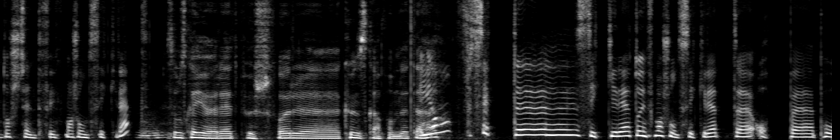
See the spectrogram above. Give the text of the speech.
Norsk senter for informasjonssikkerhet. Som skal gjøre et push for kunnskap om dette her? Ja, sette sikkerhet og informasjonssikkerhet eh, opp eh, på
